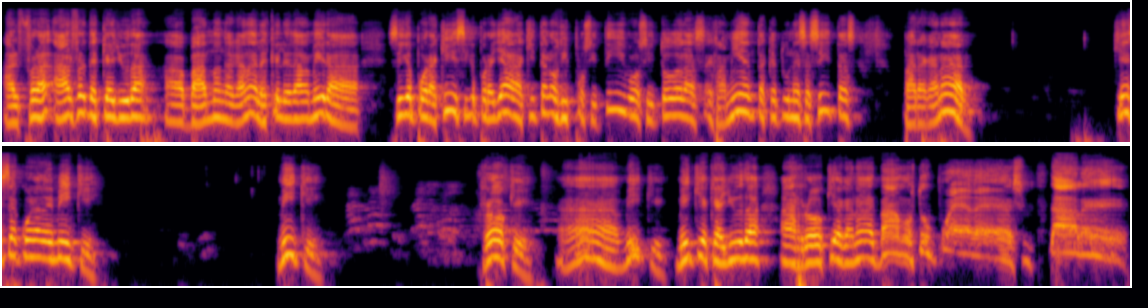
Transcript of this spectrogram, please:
Alfred, es que ayuda a Batman a ganar, es que le da, mira, sigue por aquí, sigue por allá, aquí están los dispositivos y todas las herramientas que tú necesitas para ganar. ¿Quién se acuerda de Mickey? Mickey. Rocky. Ah, Mickey. Mickey es que ayuda a Rocky a ganar. Vamos, tú puedes. Dale.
